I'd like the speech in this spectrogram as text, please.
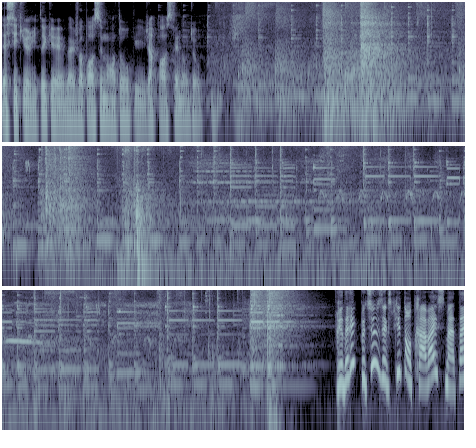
de sécurité que ben, je vais passer mon tour puis je repasserai un autre jour. Frédéric, peux-tu nous expliquer ton travail ce matin?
